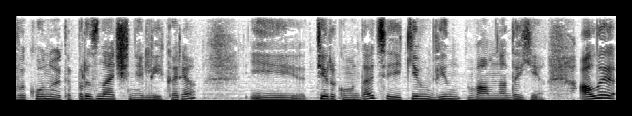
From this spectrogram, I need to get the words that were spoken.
виконуєте призначення лікаря. І ті рекомендації, які він вам надає, але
